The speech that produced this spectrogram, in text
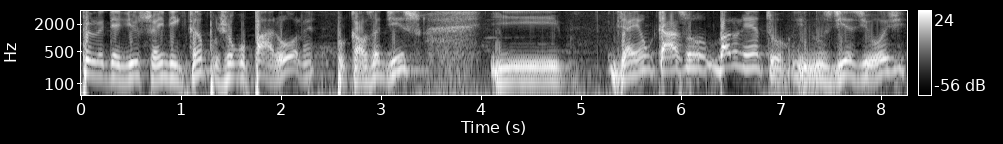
pelo Edenilson ainda em campo, o jogo parou né, por causa disso. E aí é um caso barulhento. E nos dias de hoje,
